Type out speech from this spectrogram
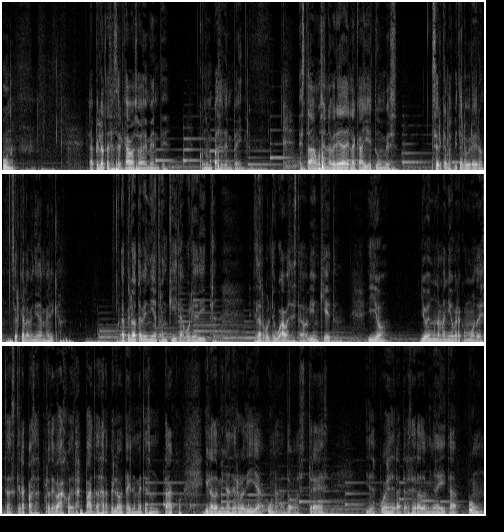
1. La pelota se acercaba suavemente, con un pase de empeine. Estábamos en la vereda de la calle Tumbes, cerca del Hospital Obrero, cerca de la Avenida América. La pelota venía tranquila, boleadita. El árbol de guavas estaba bien quieto. Y yo, yo en una maniobra como de estas que la pasas por debajo de las patas a la pelota y le metes un taco y la dominas de rodilla, una, dos, tres. Y después de la tercera dominadita, ¡pum!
